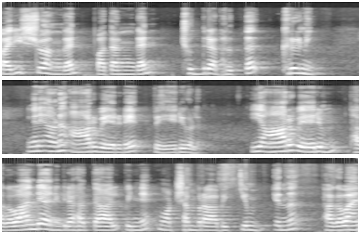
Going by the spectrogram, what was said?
പരിഷ്വങ്കൻ പതങ്കൻ ക്ഷുദ്രഭൃത്ത് കൃണി. ഇങ്ങനെയാണ് ആറു പേരുടെ പേരുകൾ ഈ ആറു പേരും ഭഗവാന്റെ അനുഗ്രഹത്താൽ പിന്നെ മോക്ഷം പ്രാപിക്കും എന്ന് ഭഗവാൻ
